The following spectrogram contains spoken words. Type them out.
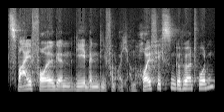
zwei Folgen geben, die von euch am häufigsten gehört wurden.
